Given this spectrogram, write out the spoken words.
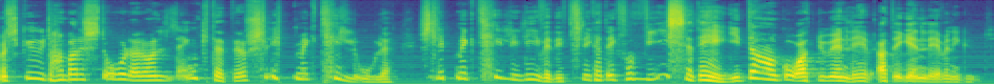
Mens Gud han bare står der og han lengter etter å slippe meg til, Ole. Slipp meg til i livet ditt, slik at jeg får vise deg i dag òg at, at jeg er en levende Gud.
